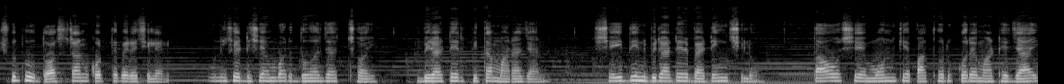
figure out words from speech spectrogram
শুধু দশ রান করতে পেরেছিলেন। উনিশে ডিসেম্বর দু ছয় বিরাটের পিতা মারা যান। সেই দিন বিরাটের ব্যাটিং ছিল, তাও সে মনকে পাথর করে মাঠে যায়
